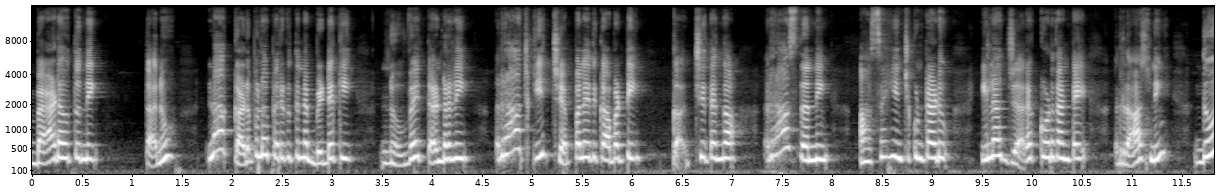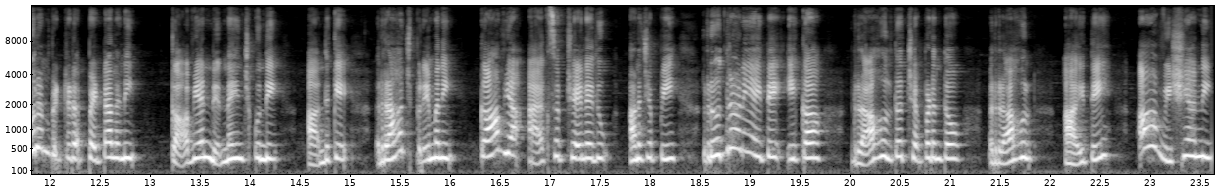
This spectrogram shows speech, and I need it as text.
బ్యాడ్ అవుతుంది. తను నా కడుపులో పెరుగుతున్న బిడ్డకి నువ్వే తండ్రిని రాజ్కి చెప్పలేదు కాబట్టి ఖచ్చితంగా రాజ్ దాన్ని అసహ్యించుకుంటాడు ఇలా జరగకూడదంటే రాజ్ని దూరం పెట్ట పెట్టాలని కావ్య నిర్ణయించుకుంది. అందుకే రాజ్ ప్రేమని కావ్య యాక్సెప్ట్ చేయలేదు. అని చెప్పి రుద్రాణి అయితే ఇక రాహుల్తో చెప్పడంతో రాహుల్ అయితే ఆ విషయాన్ని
